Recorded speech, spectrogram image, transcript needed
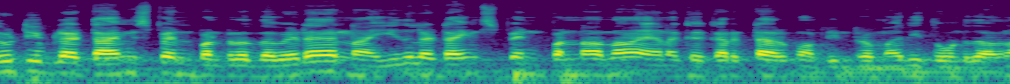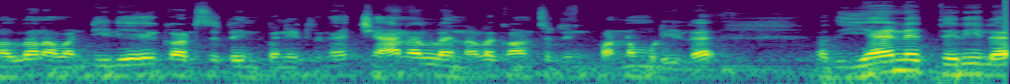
யூடியூப்பில் டைம் ஸ்பெண்ட் பண்ணுறத விட நான் இதில் டைம் ஸ்பெண்ட் பண்ணால் தான் எனக்கு கரெக்டாக இருக்கும் அப்படின்ற மாதிரி தோணுது. அதனால தான் நான் வண்டியிலேயே கான்சன்ட்ரேட் பண்ணிட்டு இருக்கேன். சேனலில் என்னால் கான்சன்ட்ரேட் பண்ண முடியல. அது ஏன்னே தெரியல.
